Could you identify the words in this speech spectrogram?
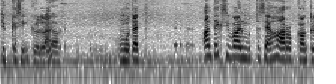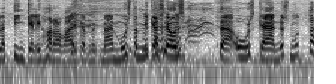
Tykkäsin kyllä. Joo. Mutta et, anteeksi vain, mutta se haarukka on kyllä tinkeli harava, eikä mä en muista mikä se on se, tää uusi käännös, mutta...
